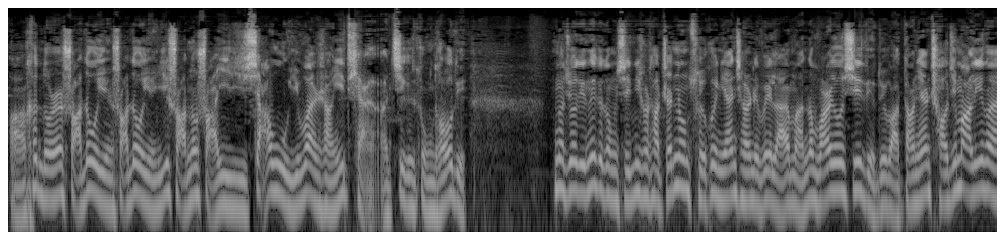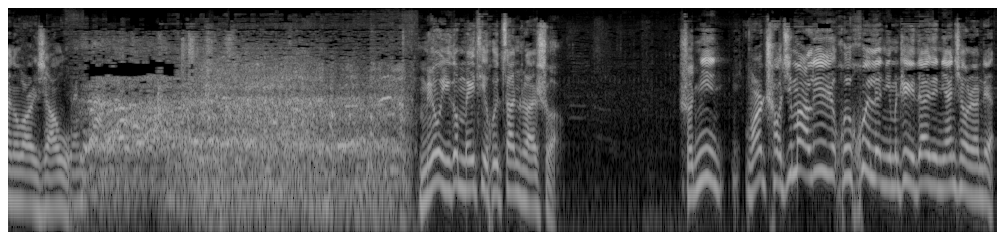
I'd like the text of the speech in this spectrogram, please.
啊，很多人刷抖音刷抖音一刷能刷一下午一晚上一天啊几个钟头的。我觉得那个东西，你说它真能摧毁年轻人的未来吗？那玩游戏的，对吧？当年超级玛丽我还能玩一下午，没有一个媒体会站出来说，说你玩超级玛丽会毁了你们这一代的年轻人的，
